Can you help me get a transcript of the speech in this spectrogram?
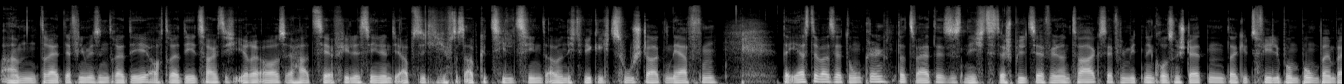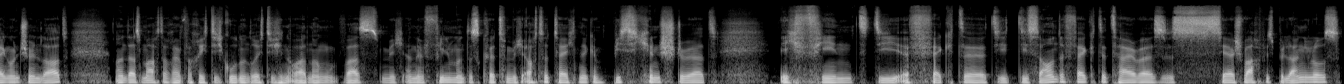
Ähm, der Film ist in 3D, auch 3D zahlt sich irre aus. Er hat sehr viele Szenen, die absichtlich auf das abgezielt sind, aber nicht wirklich zu stark nerven. Der erste war sehr dunkel, der zweite ist es nicht. Der spielt sehr viel am Tag, sehr viel mitten in großen Städten, da gibt es viel Bum Bum Bang Bang und schön laut. Und das macht auch einfach richtig gut und richtig in Ordnung. Was mich an dem Film, und das gehört für mich auch zur Technik, ein bisschen stört, ich finde die Effekte, die, die Soundeffekte teilweise sehr schwach bis belanglos.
